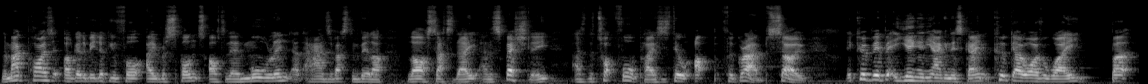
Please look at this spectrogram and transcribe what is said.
The Magpies are going to be looking for a response after their mauling at the hands of Aston Villa last Saturday, and especially as the top four place is still up for grabs. So it could be a bit of yin and yang in this game. It could go either way, but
